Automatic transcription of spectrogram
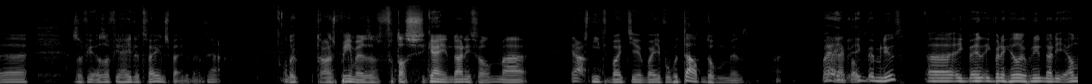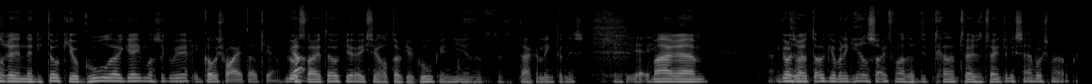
eh, alsof, je, alsof je hele twee in het spelen bent. Ja. Want ook, trouwens prima, is een fantastische game, daar niet van, maar Ja. het is niet wat je, waar je voor betaalt op dat moment. Maar ik, ik ben benieuwd. Eh, ik, ben, ik ben ook heel erg benieuwd naar die andere, naar die Tokyo Ghoul eh, game was ik weer. Ghostwire Tokyo. Ghostwire Tokyo. Ik zeg al Tokyo Ghoul, ik weet niet eh, dat, dat het daar gelinkt aan is. Maar ehm Ghostwire Tokyo ben ik heel psyched van. Dat dit gaat in 2022 zijn volgens mij ook.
